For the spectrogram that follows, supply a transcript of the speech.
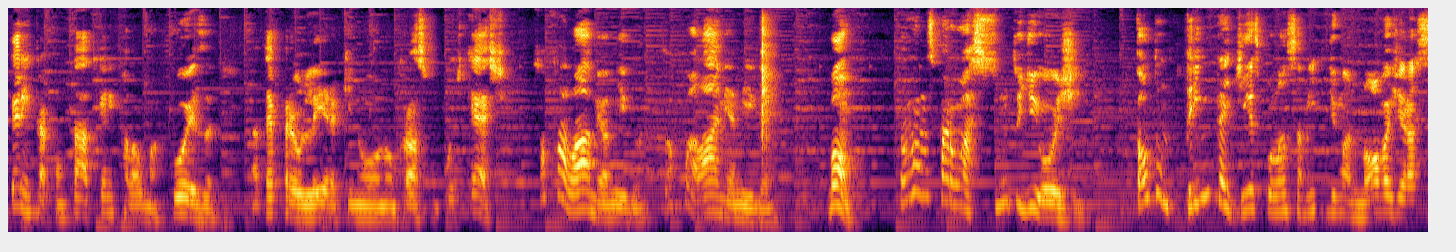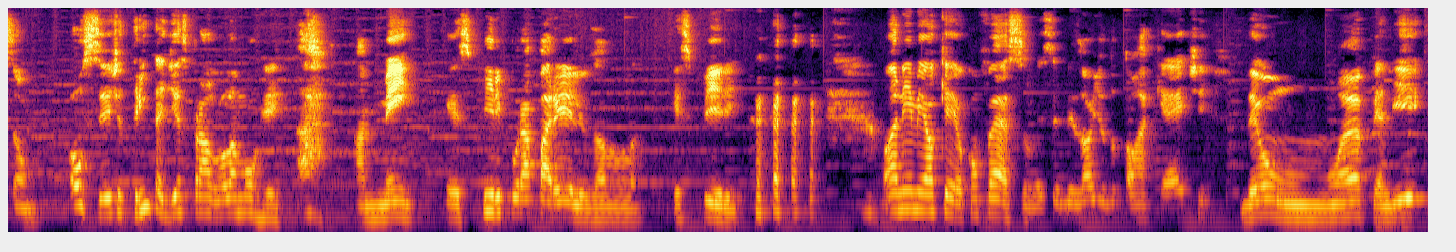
Querem entrar em contato? Querem falar alguma coisa? Até para eu ler aqui no, no próximo podcast? Só falar, meu amigo. Só falar, minha amiga. Bom, então vamos para o assunto de hoje. Faltam 30 dias para o lançamento de uma nova geração. Ou seja, 30 dias para a Lola morrer. Ah, amém. Respire por aparelhos, a Lola. Respire. o anime, ok, eu confesso, esse episódio do Torra Cat deu um, up ali,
